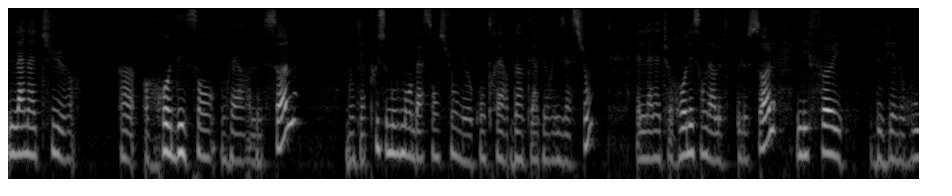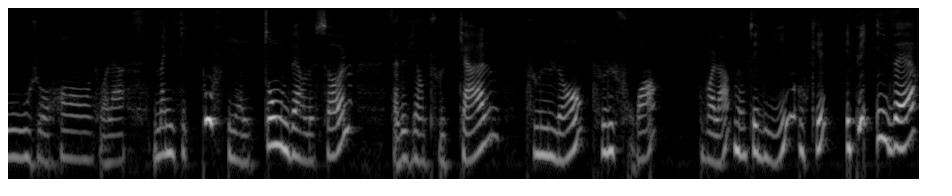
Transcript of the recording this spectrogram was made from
la nature euh, redescend vers le sol. Donc il n'y a plus ce mouvement d'ascension, mais au contraire d'intériorisation. La nature redescend vers le, sol, les feuilles deviennent rouges, oranges, voilà, magnifiques, pouf, et elles tombent vers le sol. Ça devient plus calme, plus lent, plus froid, voilà, montée du yin, ok. Et puis hiver,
